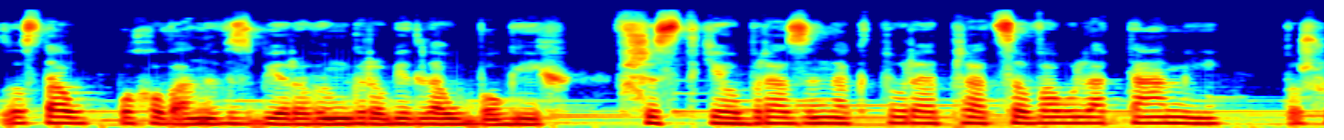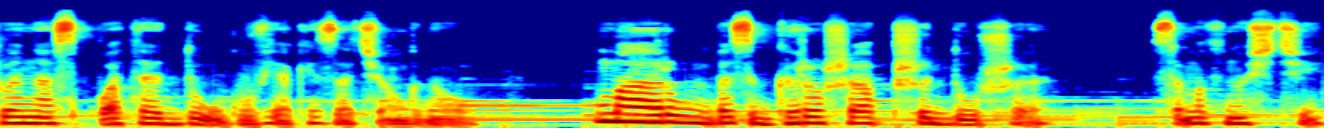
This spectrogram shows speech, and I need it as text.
Został pochowany w zbiorowym grobie dla ubogich. Wszystkie obrazy, na które pracował latami, poszły na spłatę długów, jakie zaciągnął. Umarł bez grosza przy duszy, w samotności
